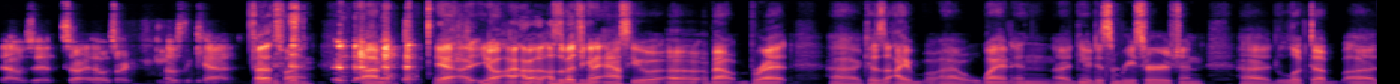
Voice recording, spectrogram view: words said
that was it. Sorry, that was our that was the cat. Oh, that's fine. um, yeah, you know, I, I was eventually going to ask you uh, about Brett because uh, I uh, went and uh, you know did some research and uh, looked up uh,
